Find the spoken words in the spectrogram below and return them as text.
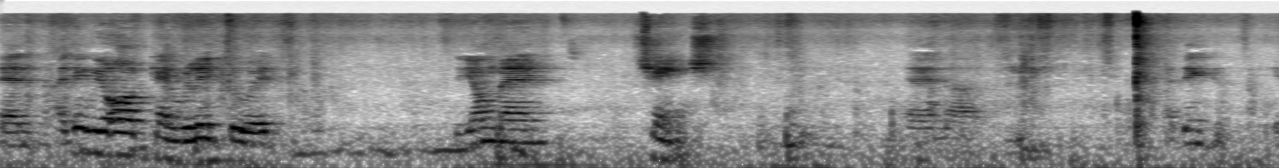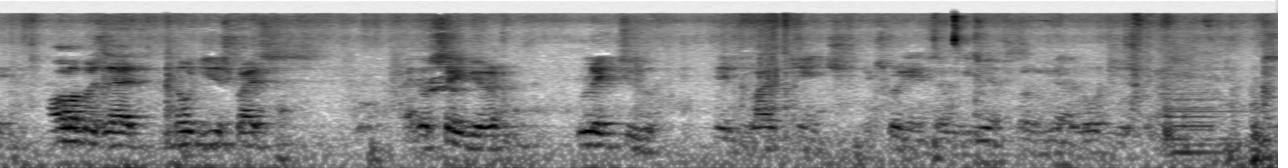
and I think we all can relate to it. The young man changed, and uh, I think all of us that know Jesus Christ as our Savior relate to his life change experience that we have when we met the Lord Jesus Christ.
